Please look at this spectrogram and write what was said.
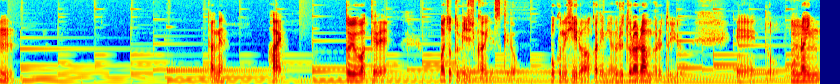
うん。だね。はい。というわけで、まあちょっと短いですけど、僕のヒーローアカデミアウルトラランブルという、えっ、ー、と、オンライン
